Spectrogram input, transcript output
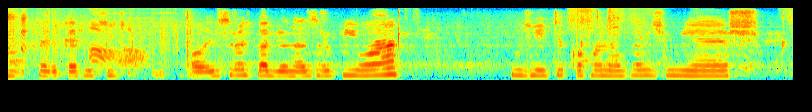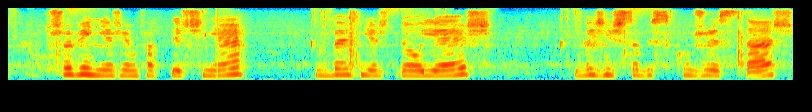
Butelkę chycić. O, jest rozbawiona, zrobiła. Później ty, kochana, weźmiesz, przewiniesz ją faktycznie, weźmiesz, dojesz, weźmiesz sobie, skorzystasz.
